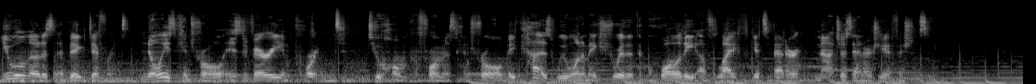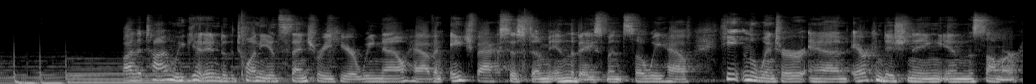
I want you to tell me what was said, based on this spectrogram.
you will notice a big difference. Noise control is very important to home performance control because we want to make sure that the quality of life gets better, not just energy efficiency. By the time we get into the 20th century here, we now have an HVAC system in the basement. So we have heat in the winter and air conditioning in the summer.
